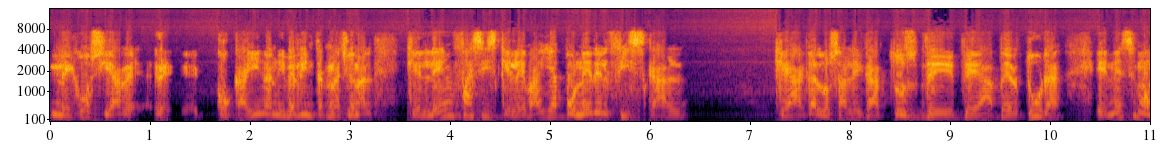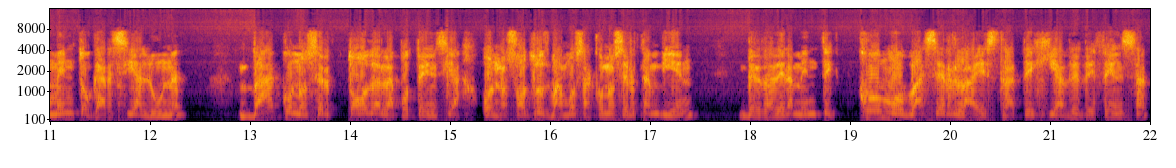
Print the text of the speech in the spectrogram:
negociar eh, cocaína a nivel internacional, que el énfasis que le vaya a poner el fiscal que haga los alegatos de, de apertura. En ese momento García Luna va a conocer toda la potencia o nosotros vamos a conocer también verdaderamente cómo va a ser la estrategia de defensa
